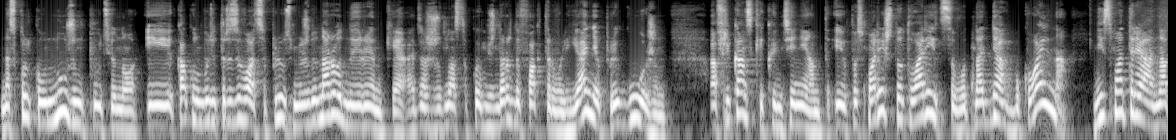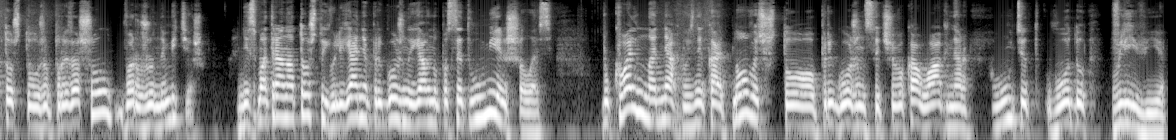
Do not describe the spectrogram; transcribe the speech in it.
насколько он нужен Путину и как он будет развиваться. Плюс международные рынки. Это же у нас такой международный фактор влияния Пригожин африканский континент, и посмотри, что творится. Вот на днях буквально, несмотря на то, что уже произошел вооруженный мятеж, несмотря на то, что влияние Пригожина явно после этого уменьшилось, Буквально на днях возникает новость, что пригожинцы ЧВК «Вагнер» мутят воду в Ливии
